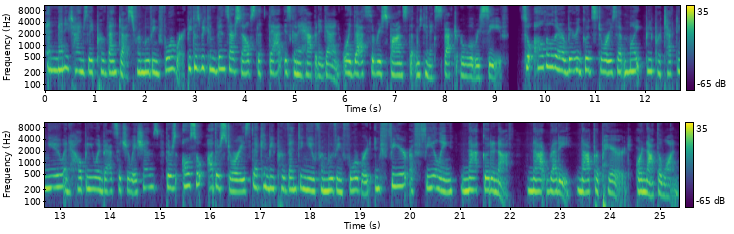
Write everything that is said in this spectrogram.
And many times they prevent us from moving forward because we convince ourselves that that is going to happen again or that's the response that we can expect or will receive. So although there are very good stories that might be protecting you and helping you in bad situations, there's also other stories that can be preventing you from moving forward in fear of feeling not good enough, not ready, not prepared, or not the one.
